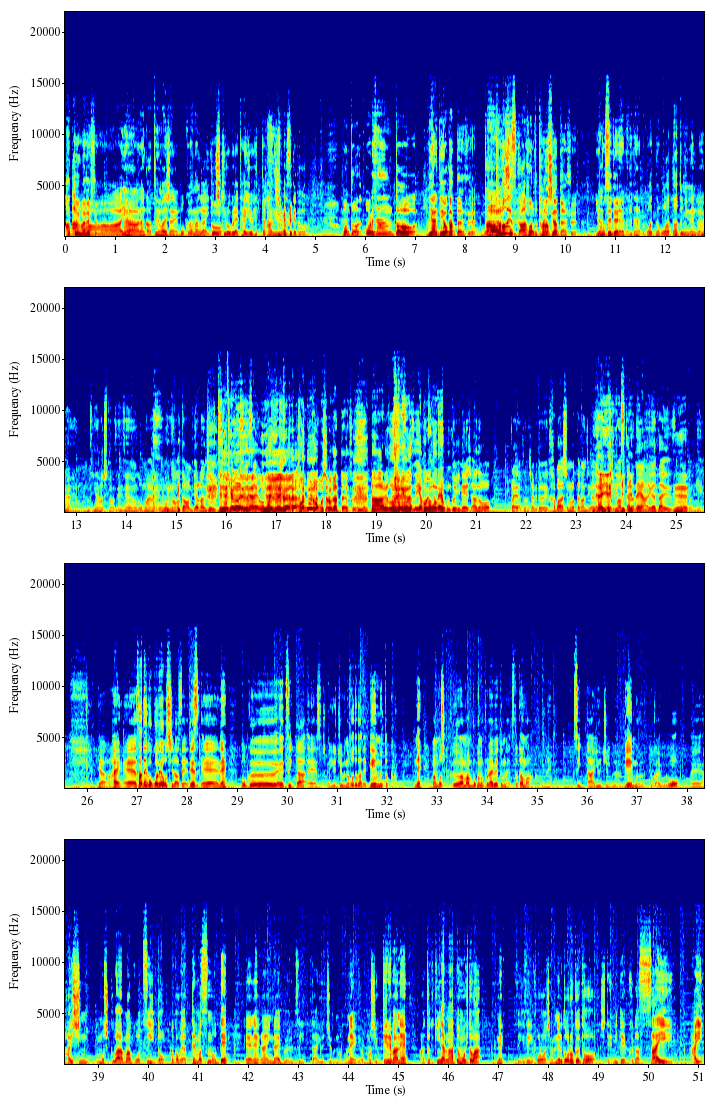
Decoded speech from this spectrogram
あっという間ですああ、いやー、はいなんかあっという間でしたね。僕はなんか本当1キロぐらい体重減った感じしますけど。本当俺さんとやれてよかったですあ本当ですか？本当楽しかったですやっててこれだ終わった終わった後になんか、はい本当になんかちょっと全然なんかお前思うなかったわみたいな感じで絶対言わないでくださいよ。いやいやいや本当面白かったですあーありがとうございます。いや僕もね 本当にねあのいっぱいだと喋ってカバーしてもらった感じがねしますからねありがたいですええ本当に。いやはい、えーさてここでお知らせです。えーね、僕、えー、Twitter、えーそして YouTube の方とかでゲームとか、ね、まあ、もしくは、まあ、僕のプライベートなやつとか、まあ、あのね、Twitter、YouTube、ゲームとかを、えー配信、もしくは、まあ、こう、ツイートとかをやってますので、えーね、LINE ライブ、Twitter、YouTube の方ね、もしよければね、あちょっと気になるなって思う人は、ね、ぜひぜひフォロー、チャンネル登録等してみてください。はい。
